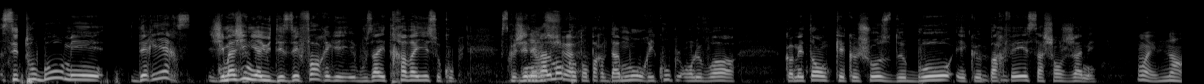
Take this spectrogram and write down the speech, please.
c'est tout beau, mais derrière, j'imagine, il y a eu des efforts et vous avez travaillé ce couple. Parce que généralement, quand on parle d'amour et couple, on le voit comme étant quelque chose de beau et que Mm, mm. parfait, ça change jamais. Ouais, non,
